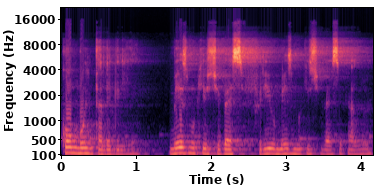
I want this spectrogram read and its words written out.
com muita alegria, mesmo que estivesse frio, mesmo que estivesse calor.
